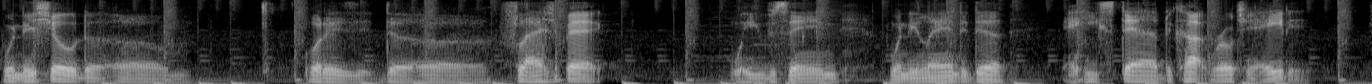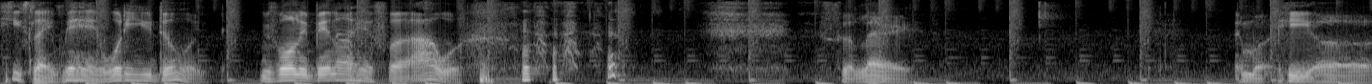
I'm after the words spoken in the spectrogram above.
when they showed the um, what is it the uh, flashback when he was saying when they landed there and he stabbed the cockroach and ate it. He's like, man, what are you doing? We've only been out here for an hour. it's hilarious. And he uh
